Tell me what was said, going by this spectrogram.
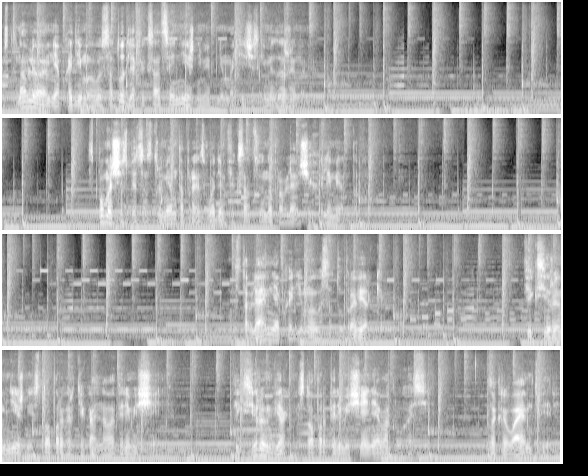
Устанавливаем необходимую высоту для фиксации нижними пневматическими зажимами. С помощью специнструмента производим фиксацию направляющих элементов. Выставляем необходимую высоту проверки. Фиксируем нижний стопор вертикального перемещения. Фиксируем верхний стопор перемещения вокруг оси. Закрываем дверь.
